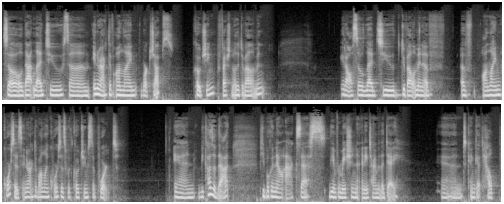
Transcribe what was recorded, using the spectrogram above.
So that led to some interactive online workshops, coaching, professional development. It also led to the development of, of online courses, interactive online courses with coaching support. And because of that, people can now access the information at any time of the day and can get help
